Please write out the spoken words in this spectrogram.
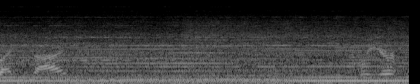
Right side. Clear.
